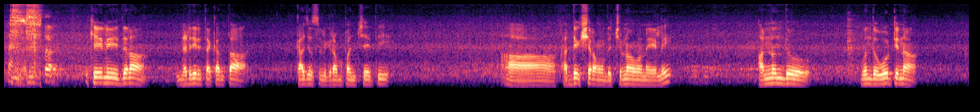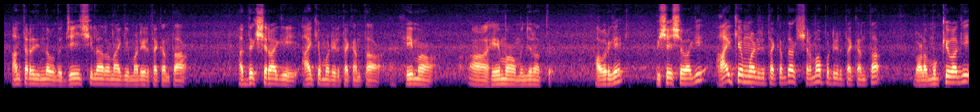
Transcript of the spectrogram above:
ಏನು ಈ ದಿನ ನಡೆದಿರ್ತಕ್ಕಂಥ ಕಾಜೋಸಲಿ ಗ್ರಾಮ ಪಂಚಾಯತಿ ಅಧ್ಯಕ್ಷರ ಒಂದು ಚುನಾವಣೆಯಲ್ಲಿ ಹನ್ನೊಂದು ಒಂದು ಓಟಿನ ಅಂತರದಿಂದ ಒಂದು ಜಯಶೀಲರನಾಗಿ ಮಾಡಿರ್ತಕ್ಕಂಥ, ಅಧ್ಯಕ್ಷರಾಗಿ ಆಯ್ಕೆ ಮಾಡಿರ್ತಕ್ಕಂಥ ಹೇಮಾ ಹೇಮಾ ಮಂಜುನಾಥ್ ಅವರಿಗೆ ವಿಶೇಷವಾಗಿ ಆಯ್ಕೆ ಮಾಡಿರ್ತಕ್ಕಂಥ, ಶ್ರಮ ಪಟ್ಟಿರ್ತಕ್ಕಂಥ ಭಾಳ ಮುಖ್ಯವಾಗಿ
